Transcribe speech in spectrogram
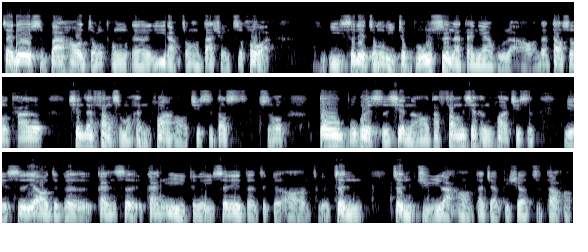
在六月十八号总统呃伊朗总统大选之后啊，以色列总理就不是纳丹尼亚胡了哦。那到时候他现在放什么狠话哈？其实到时候。都不会实现，然后他放一些狠话，其实也是要这个干涉、干预这个以色列的这个哦这个政政局然后大家必须要知道哈，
